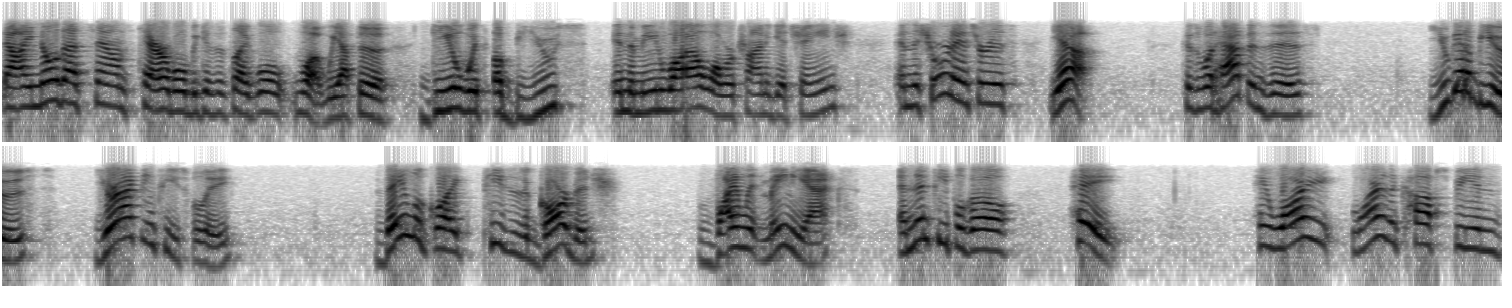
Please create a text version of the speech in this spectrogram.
Now, I know that sounds terrible because it's like, well, what? We have to deal with abuse in the meanwhile while we're trying to get change? And the short answer is yeah. Because what happens is you get abused, you're acting peacefully, they look like pieces of garbage, violent maniacs, and then people go, "Hey, hey, why why are the cops being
